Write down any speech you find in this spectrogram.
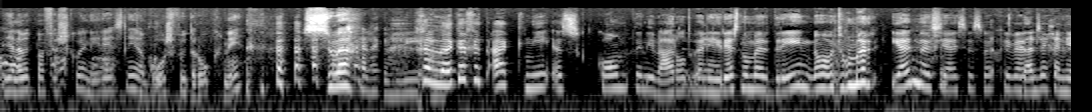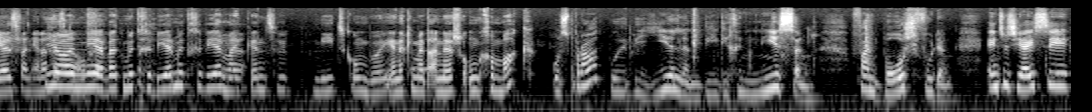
En julle moet maar verskoon, hierdie is nie 'n borsvoetrok nie. So Gelukkig nie. Gelukkig het ek nie 'n skaamte in die wêreld oor nie. Hierdie is nommer 3 en nou nommer 1 is jy soos wat jy Dan weet. is jy genees van enige Ja nee, skaafheid. wat moet gebeur moet gebeur. My Ja. kind se needs kom bo enigiemand anders se ongemak. Ons praat oor die heling, die die genesing van borsvoeding. En soos jy sê,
